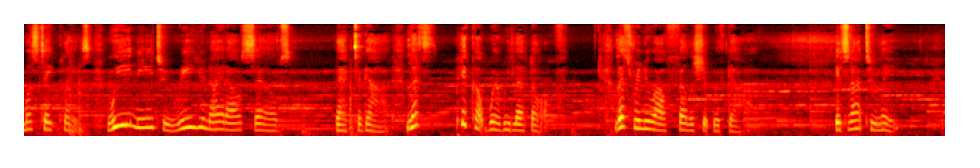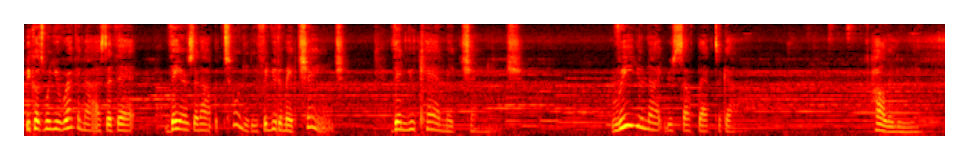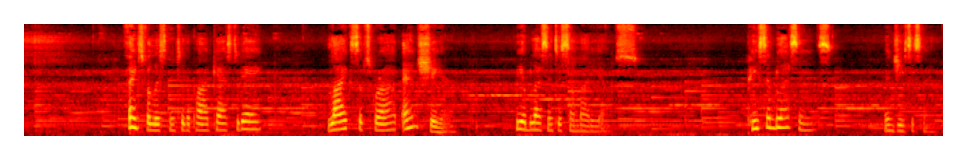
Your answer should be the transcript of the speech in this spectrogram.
must take place. We need to reunite ourselves back to God. Let's pick up where we left off. Let's renew our fellowship with God. It's not too late because when you recognize that, that there's an opportunity for you to make change, then you can make change. Reunite yourself back to God. Hallelujah. Thanks for listening to the podcast today. Like, subscribe, and share. Be a blessing to somebody else. Peace and blessings in Jesus' name.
